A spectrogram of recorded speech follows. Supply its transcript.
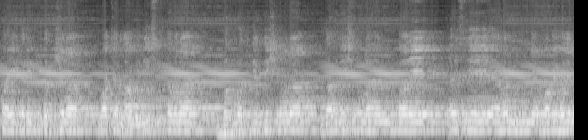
पाए करी प्रदक्षिणा, वाचा लाविली स्तवना भगवत कीर्ति श्रवणा लाविले श्रवना रूपाने ऐसे अनन्य भावे भजन,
